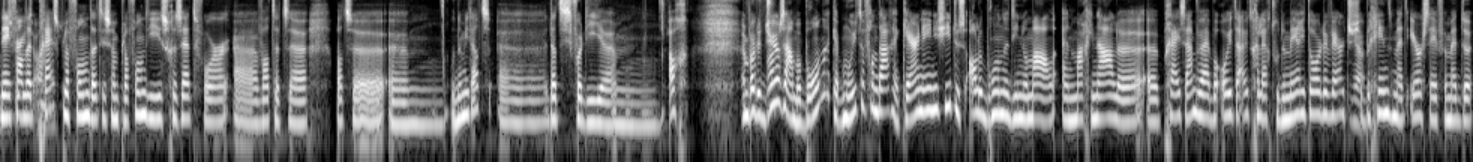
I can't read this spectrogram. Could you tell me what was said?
nee, van het prijsplafond, dat is een plafond die is gezet voor uh, wat het, uh, wat ze, um, hoe noem je dat? Uh, dat is voor die, um, ach, en voor de duurzame bronnen. Ik heb moeite vandaag en kernenergie. Dus alle bronnen die normaal en marginale prijs hebben. We hebben ooit uitgelegd hoe de meritorde werkt. Dus je begint met eerst even met de,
